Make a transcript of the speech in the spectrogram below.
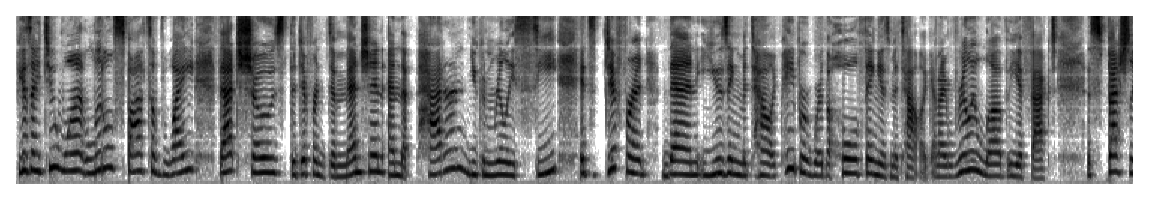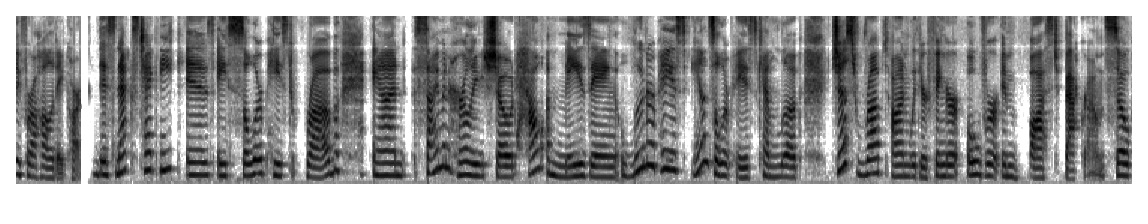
because I do want little spots of white that shows the different dimension and the pattern you can really see. It's different than using metallic paper where the whole thing is metallic and I really really love the effect, especially for a holiday card. This next technique is a solar paste rub, and Simon Hurley showed how amazing lunar paste and solar paste can look just rubbed on with your finger over embossed backgrounds. So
